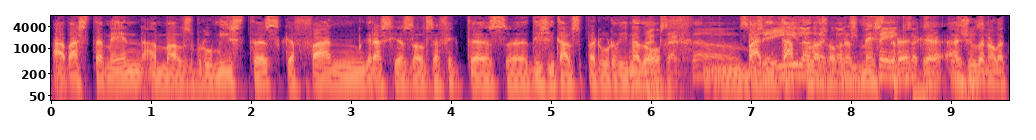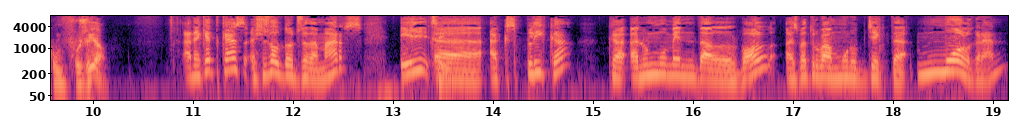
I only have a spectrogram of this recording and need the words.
abastament amb els bromistes que fan, gràcies als efectes eh, digitals per ordinador, Exacte, CGI, veritables la- obres mestres que exacte, ajuden sí. a la confusió. En aquest cas, això és el 12 de març, ell Sí. eh, explica que en un moment del vol es va trobar amb un objecte molt gran,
